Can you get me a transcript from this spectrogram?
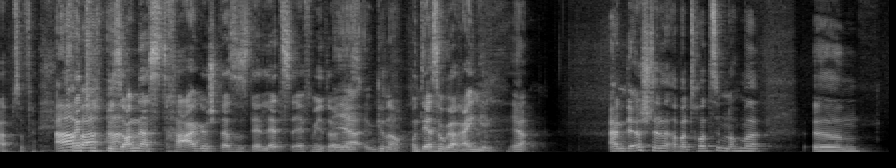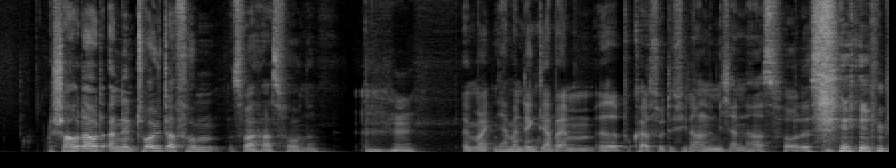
abzufangen. Ist Aber- natürlich ah- besonders tragisch, dass es der letzte Elfmeter Ja, ist. genau. Und der sogar reinging. Ja. An der Stelle aber trotzdem nochmal ähm, Shoutout an den Torhüter vom, es war HSV, ne? Mhm. Ja, man denkt ja beim äh, Pokalviertelfinale nicht an den HSV, deswegen.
